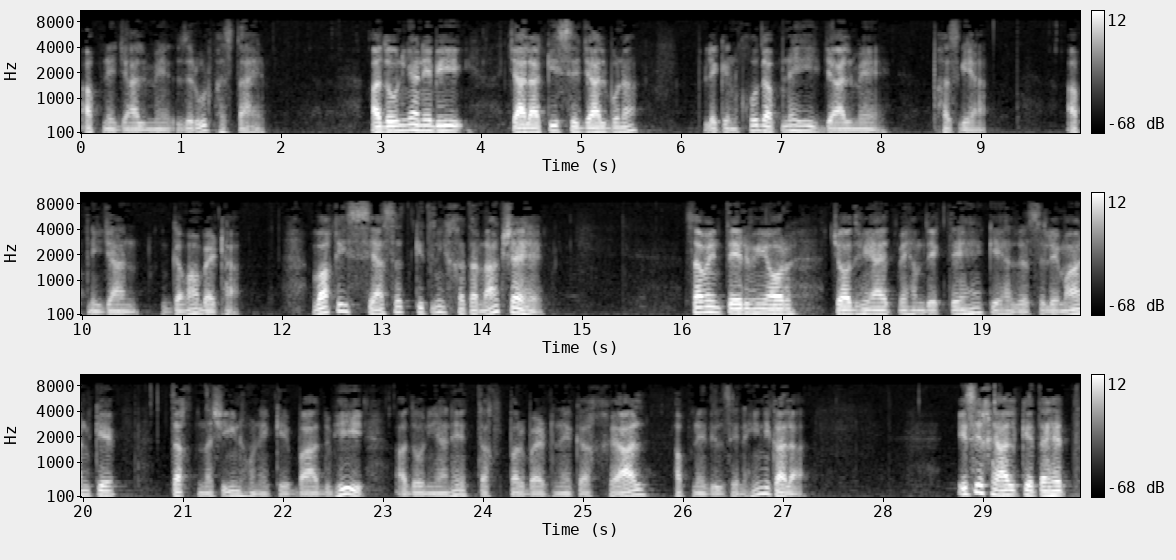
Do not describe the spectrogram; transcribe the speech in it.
اپنے جال میں ضرور پھنستا ہے۔ ادونیا نے بھی چالاکی سے جال بنا، لیکن خود اپنے ہی جال میں پھنس گیا، اپنی جان گواں بیٹھا۔ واقعی سیاست کتنی خطرناک شے ہے۔ سوئن تیرہویں اور چودہویں آیت میں ہم دیکھتے ہیں کہ حضرت سلیمان کے تخت نشین ہونے کے بعد بھی ادونیا نے تخت پر بیٹھنے کا خیال اپنے دل سے نہیں نکالا۔ اسی خیال کے تحت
